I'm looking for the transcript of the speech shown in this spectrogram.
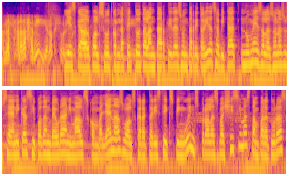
amb la Sagrada Família, no? Que I és que al Pol Sud, com de fet tota l'Antàrtida, és un territori deshabitat. Només a les zones oceàniques s'hi poden veure animals com ballenes o els característics pingüins, però les baixíssimes temperatures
